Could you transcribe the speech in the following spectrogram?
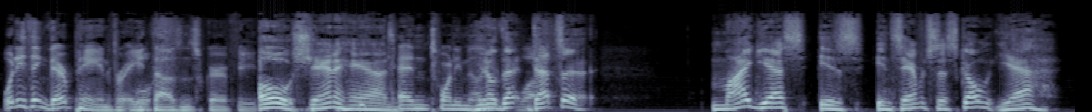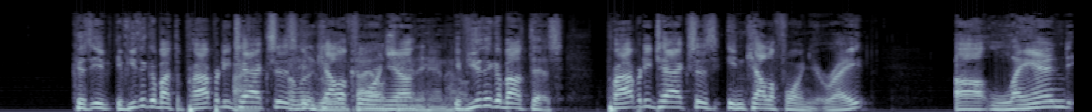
What do you think they're paying for eight thousand square feet? Oh, Shanahan. 10, 20 You know that that's a. My guess is in San Francisco. Yeah, because if, if you think about the property taxes I'm in go with Kyle California, if you think about this, property taxes in California, right? Uh, land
